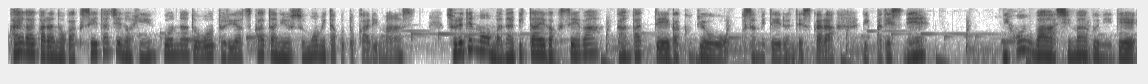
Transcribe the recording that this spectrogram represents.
海外からの学生たちの貧困などを取り扱ったニュースも見たことがあります。それでも学びたい学生は頑張って学業を収めているんですから立派ですね。日本は島国で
